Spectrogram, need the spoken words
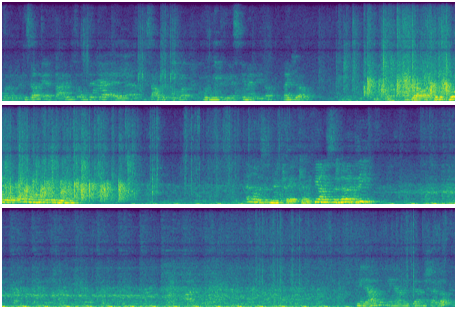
voor een gezellige ervaring te ontdekken en ik sta altijd open voor nieuwe dingen in mijn leven. Dankjewel. Dankjewel, Astrid. Ik wil jou ongelooflijk te doen. En dan is het nu tijd voor finaliste nummer 3. Goedenavond, mijn naam is Charlotte,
